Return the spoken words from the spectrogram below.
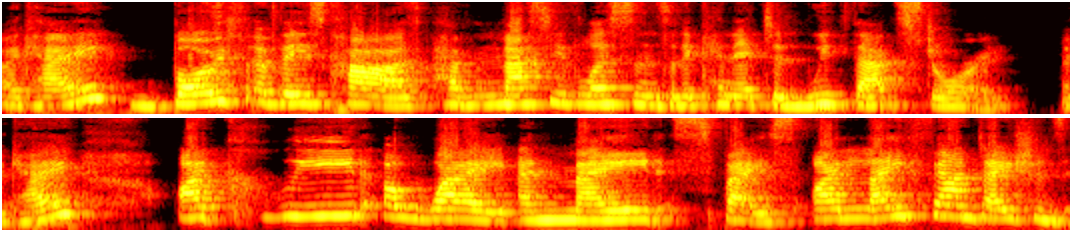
Okay, both of these cards have massive lessons that are connected with that story. Okay, I cleared away and made space. I lay foundations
